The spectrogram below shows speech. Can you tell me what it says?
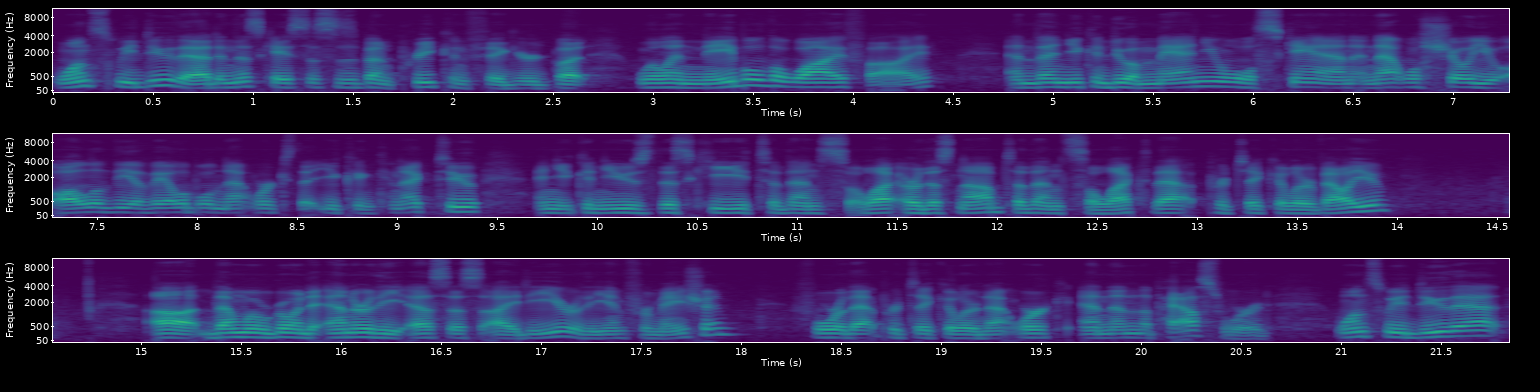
Once we do that, in this case this has been pre-configured, but we'll enable the Wi-Fi and then you can do a manual scan and that will show you all of the available networks that you can connect to and you can use this key to then select, or this knob to then select that particular value. Uh, then we're going to enter the SSID or the information for that particular network and then the password. Once we do that,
